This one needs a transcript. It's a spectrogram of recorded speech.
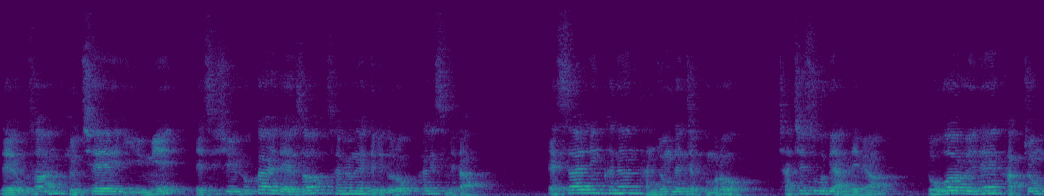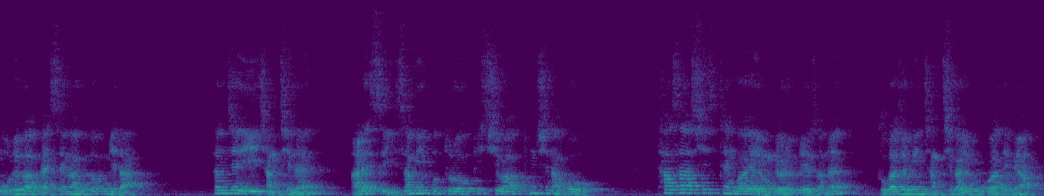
네, 우선 교체 이유 및 SCU 효과에 대해서 설명해 드리도록 하겠습니다. SR링크는 단종된 제품으로 자체 수급이 안 되며 노후화로 인해 각종 오류가 발생하기도 합니다. 현재 이 장치는 RS232 포트로 PC와 통신하고 타사 시스템과의 연결을 위해서는 부가적인 장치가 요구가 되며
